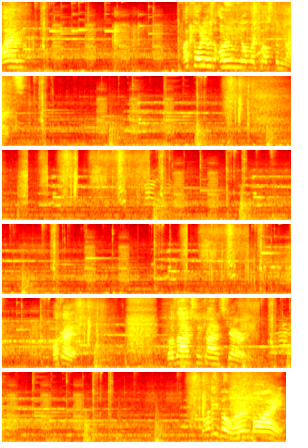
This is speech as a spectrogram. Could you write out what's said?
I am... I thought he was only on the custom nights. Okay. That was actually kind of scary. Bloody balloon boy!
